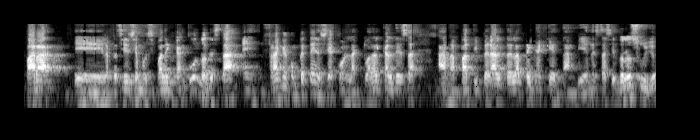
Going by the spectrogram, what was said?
para eh, la presidencia municipal en Cancún, donde está en franca competencia con la actual alcaldesa Ana Pati Peralta de la Peña, que también está haciendo lo suyo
